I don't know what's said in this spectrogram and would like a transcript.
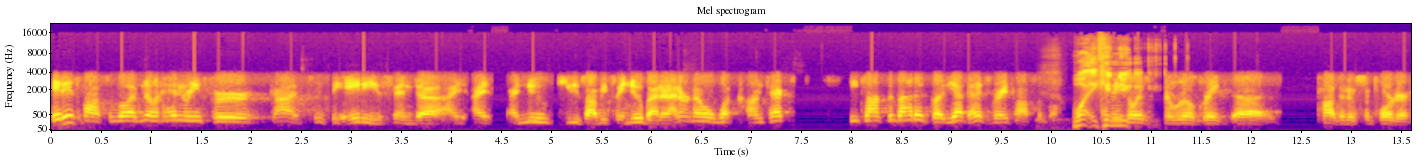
It is possible. I've known Henry for God since the '80s, and uh, I, I I knew Hughes obviously knew about it. I don't know what context he talked about it, but yeah, that's very possible. What can Henry's you always been a real great uh, positive supporter.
